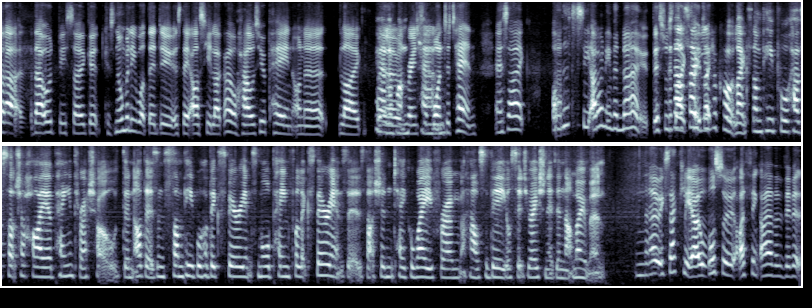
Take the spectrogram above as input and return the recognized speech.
that that would be so good because normally what they do is they ask you like oh how's your pain on a like uh, range from 1 to 10 and it's like honestly i don't even know. This was but that's like, so like, difficult like some people have such a higher pain threshold than others and some people have experienced more painful experiences that shouldn't take away from how severe your situation is in that moment. No, exactly. I also I think I have a vivid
